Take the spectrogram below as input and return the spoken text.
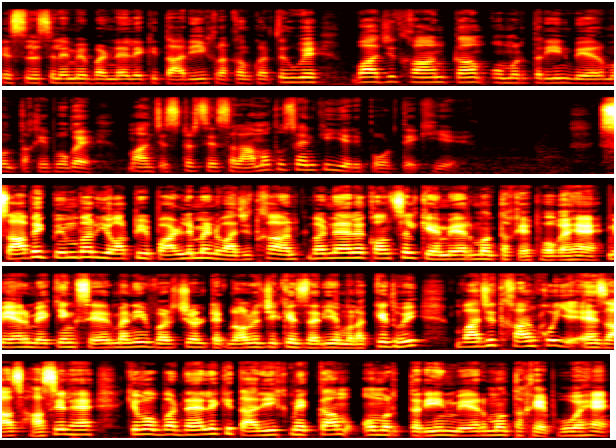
इस सिलसिले में बनने की तारीख रकम करते हुए वाजिद खान कम उम्र तरीन मेयर मुंतखब हो गए। मानचेस्टर से सलामत हुसैन की ये रिपोर्ट देखिए। सबक मेंबर यूरोपीय parliament Wajid Khan Burnley council के मेयर मुंतखब हो गए हैं। Mayor making ceremony virtual technology के ज़रिए मनद हुई। वाजिद खान को यह एजाज़ हासिल है कि वह बरनेले की तारीख में कम उम्र तरीन मेयर मुंतखब हुए हैं।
